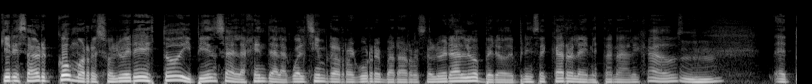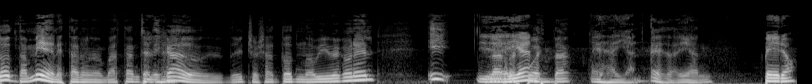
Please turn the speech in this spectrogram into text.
Quiere saber cómo resolver esto y piensa en la gente a la cual siempre recurre para resolver algo, pero de Princess Caroline están alejados. Eh, Todd también está bastante Sí, alejado, de, de hecho ya Todd no vive con él. Y, Y la Diane respuesta Es Diane. es Diane. Pero,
